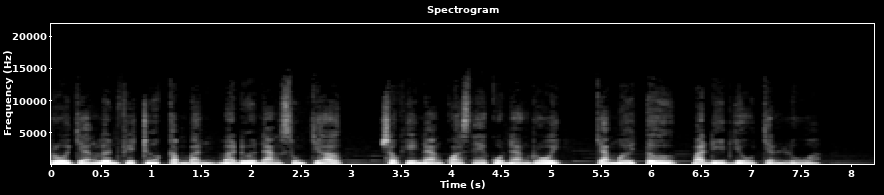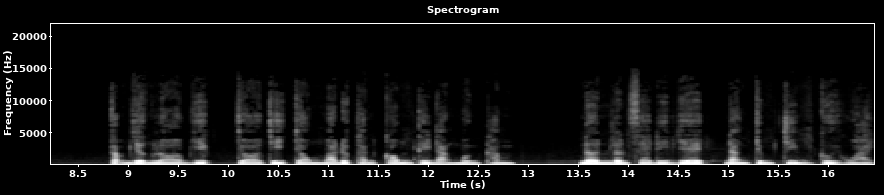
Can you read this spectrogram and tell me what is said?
rồi chàng lên phía trước cầm bánh mà đưa nàng xuống chợ. Sau khi nàng qua xe của nàng rồi, chàng mới từ mà đi vô chành lúa. Cẩm dân lo việc cho chị chồng mà được thành công thì nàng mừng thầm. Nên lên xe đi về, nàng chúm chiếm cười hoài.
